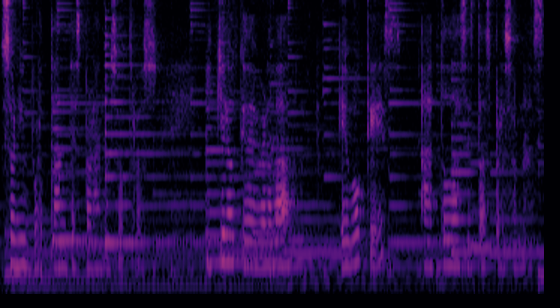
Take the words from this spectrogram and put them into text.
son importantes para nosotros. Y quiero que de verdad evoques a todas estas personas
